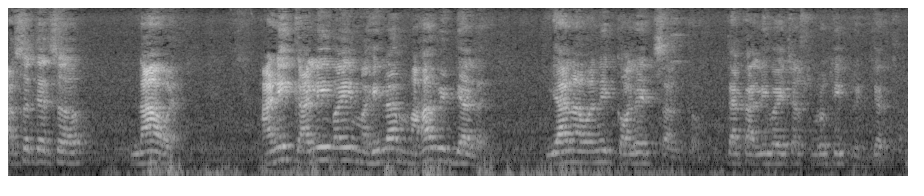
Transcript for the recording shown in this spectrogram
असं त्याचं नाव आहे. आणि कालीबाई महिला महाविद्यालय या नावाने कॉलेज चालतं. त्या कालीबाईच्या स्मृती प्रित्यर्थ.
